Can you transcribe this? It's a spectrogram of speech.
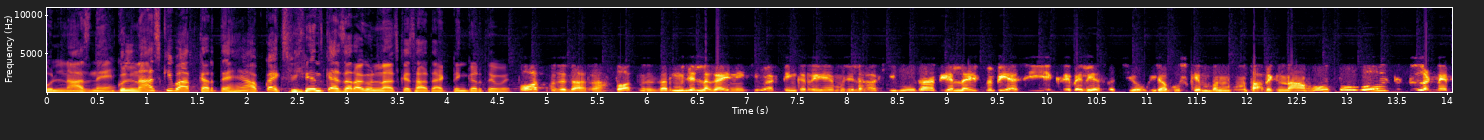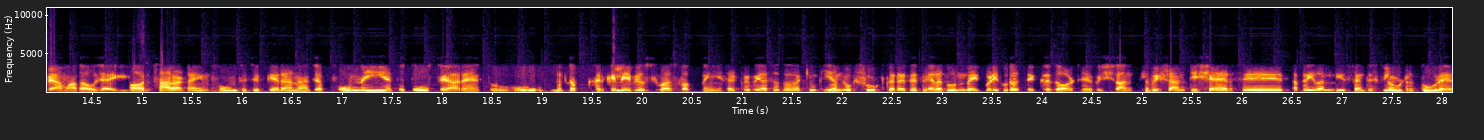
गुलनाज ने। गुलनाज की बात करते हैं आपका एक्सपीरियंस कैसा रहा गुलनाज के साथ एक्टिंग करते हुए? बहुत मज़ेदार रहा बहुत मज़ेदार। मुझे लगा ही नहीं की वो एक्टिंग कर रही है। मुझे लगा की वो ना रियल लाइफ में भी ऐसी एक रिबेलियस बच्ची होगी जब उसके मन मुताबिक ना हो तो वो लड़ने पे आमादा हो जाएगी। और सारा टाइम फ़ोन से चिपके रहना जब फ़ोन नहीं है तो दोस्त से आ रहे हैं तो वो मतलब घर के लिए भी उसके पास वक्त नहीं है। सेट पे भी ऐसा होता था क्योंकि हम लोग शूट कर रहे थे देहरादून में एक बड़ी खूबसूरत एक रिजॉर्ट है विश्रांति। तो विश्रांति शहर से तकरीबन बीस पैंतीस किलोमीटर दूर है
